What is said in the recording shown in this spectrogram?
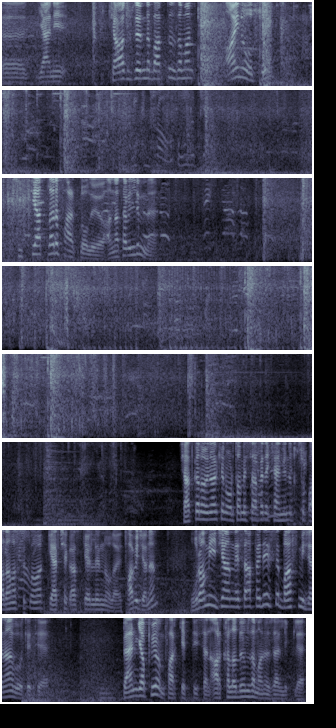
Eee, yani kağıt üzerinde baktığın zaman aynı olsun. Hissiyatları farklı oluyor. Anlatabildim mi? Çatkan oynarken orta mesafede kendini tutup adama sıkmamak gerçek askerlerin olayı. Tabi canım. Vuramayacağın mesafedeyse basmayacaksın abi o tetiğe. Ben yapıyorum fark ettiysen. Arkaladığım zaman özellikle.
